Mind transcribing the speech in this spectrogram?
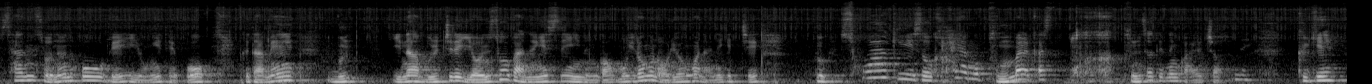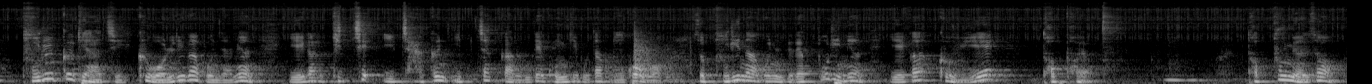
산소는 호흡에 이용이 되고, 그다음에 물 이나 물질의 연소 반응에 쓰이는 거, 뭐 이런 건 어려운 건 아니겠지. 그 소화기에서 하얀 거 분말 가스 탁 분사되는 거 알죠? 네. 그게 불을 끄게 하지. 그 원리가 뭐냐면 얘가 기체 이 작은 입자 가루인데 공기보다 무거워. 그래서 불이 나고 있는데 내가 뿌리면 얘가 그 위에 덮어요. 덮으면서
